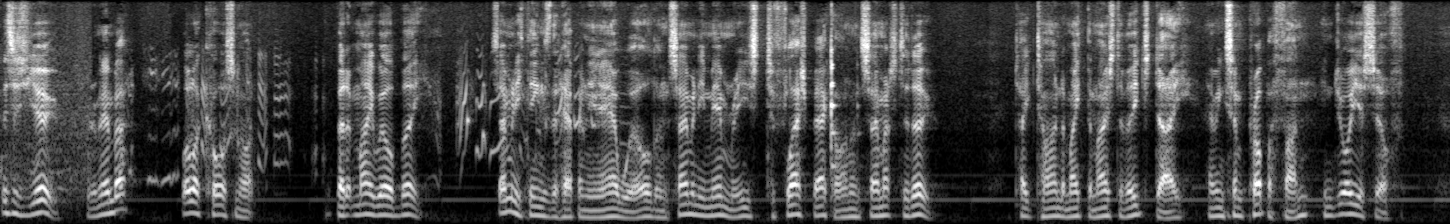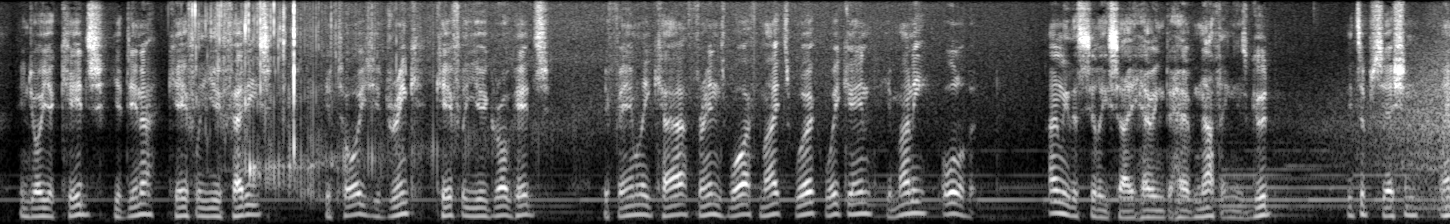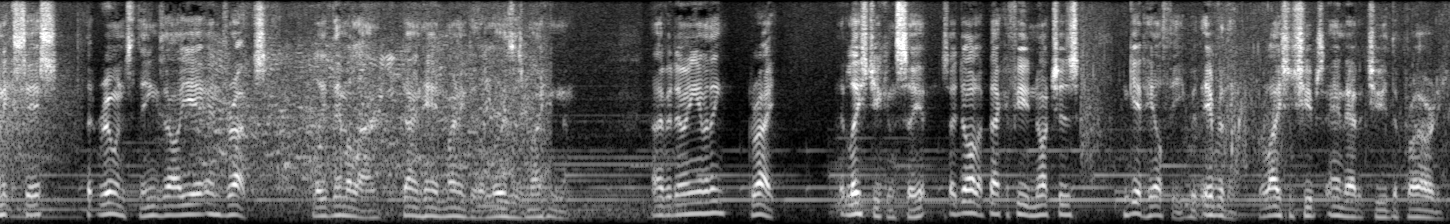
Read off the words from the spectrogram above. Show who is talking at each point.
Speaker 1: This is you, remember? Well, of course not. But it may well be. So many things that happen in our world, and so many memories to flash back on, and so much to do. Take time to make the most of each day, having some proper fun. Enjoy yourself. Enjoy your kids, your dinner, carefully you fatties, your toys, your drink, carefully you grogheads, your family, car, friends, wife, mates, work, weekend, your money, all of it. Only the silly say having to have nothing is good. It's obsession and excess that ruins things, oh yeah, and drugs. Leave them alone. Don't hand money to the losers making them. Overdoing anything? Great. At least you can see it, so dial it back a few notches and get healthy with everything, relationships and attitude the priority.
